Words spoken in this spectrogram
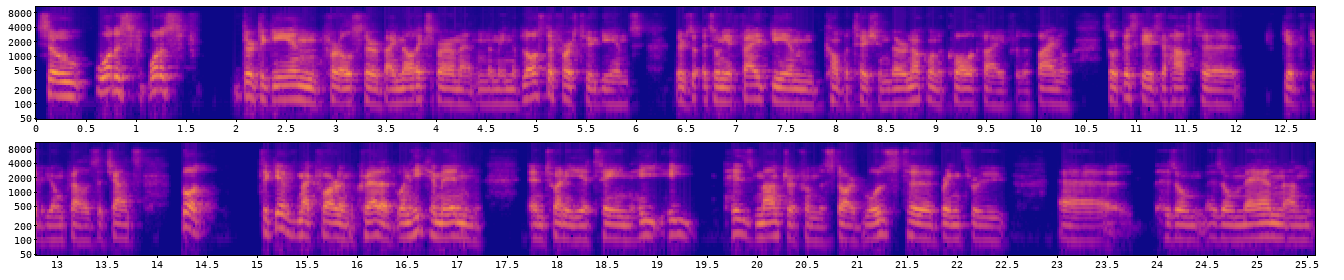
So, what is what is there to gain for Ulster by not experimenting. I mean, they've lost their first two games. There's it's only a five game competition. They're not going to qualify for the final. So at this stage, they have to give give young fellas a chance. But to give McFarland credit, when he came in in 2018, he he his mantra from the start was to bring through uh, his own his own men and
